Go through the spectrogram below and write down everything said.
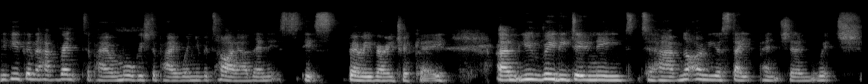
if you're going to have rent to pay or mortgage to pay when you retire, then it's it's very very tricky. Um, you really do need to have not only your state pension, which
